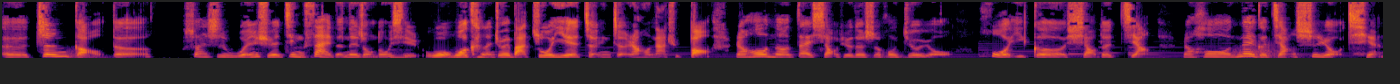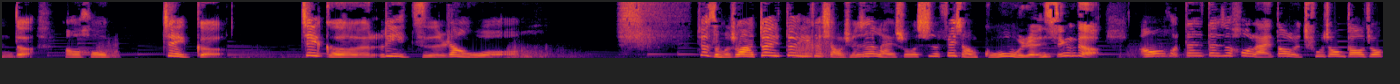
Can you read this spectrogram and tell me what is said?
呃，征稿的。算是文学竞赛的那种东西，我我可能就会把作业整一整，然后拿去报。然后呢，在小学的时候就有获一个小的奖，然后那个奖是有钱的。然后这个这个例子让我就怎么说啊？对，对于一个小学生来说是非常鼓舞人心的。然后，但但是后来到了初中、高中，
